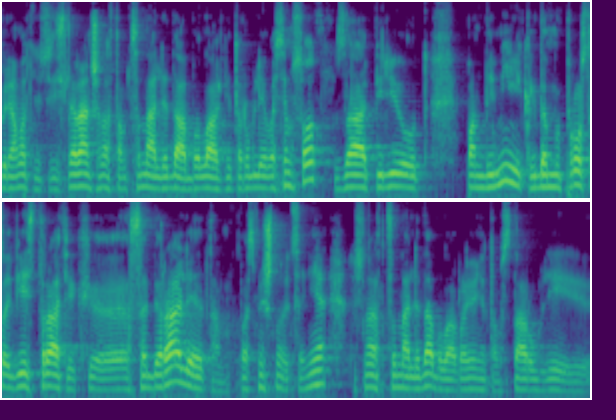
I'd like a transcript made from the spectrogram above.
прямо, то есть, если раньше у нас там цена лида была где-то рублей 800, за период пандемии, когда мы просто весь трафик э, собирали там по смешной цене, то есть у нас цена лида была в районе там 100 рублей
